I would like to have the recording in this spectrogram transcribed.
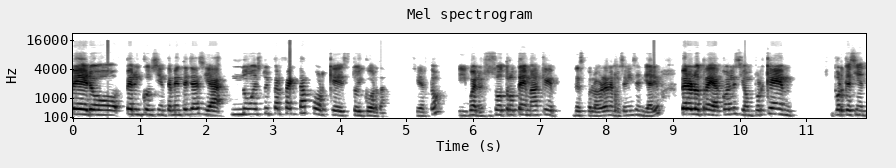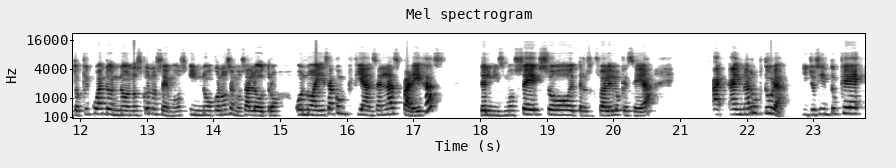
pero, pero inconscientemente ella decía, no estoy perfecta porque estoy gorda, ¿cierto? Y bueno, eso es otro tema que después lo hablaremos en incendiario, pero lo traía a colección porque, porque siento que cuando no nos conocemos y no conocemos al otro o no hay esa confianza en las parejas del mismo sexo, heterosexuales, lo que sea, hay, una ruptura. Y yo siento que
